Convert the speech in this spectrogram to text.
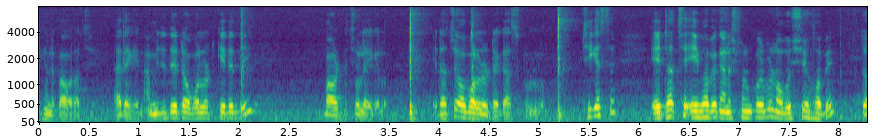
এখানে পাওয়ার আছে। আর দেখেন, আমি যদি এটা ওভারলোড কেটে দিই পাওয়ারটা চলে গেল। এটা হচ্ছে ওভারলোডের কাজ করল, ঠিক আছে? এটা হচ্ছে এইভাবে কানেকশন করবেন, অবশ্যই হবে। তো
